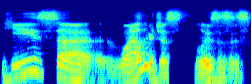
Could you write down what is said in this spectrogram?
he's uh Wilder just loses his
